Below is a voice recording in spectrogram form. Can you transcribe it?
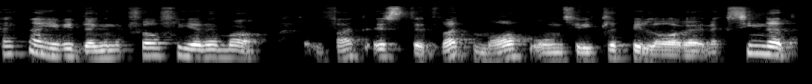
kyk na hierdie ding en ek vra vir Here maar wat is dit wat maak ons hierdie klippilare en ek sien dat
